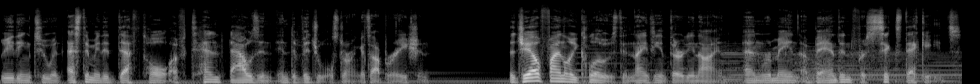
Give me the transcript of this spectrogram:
leading to an estimated death toll of 10,000 individuals during its operation. The jail finally closed in 1939 and remained abandoned for six decades.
